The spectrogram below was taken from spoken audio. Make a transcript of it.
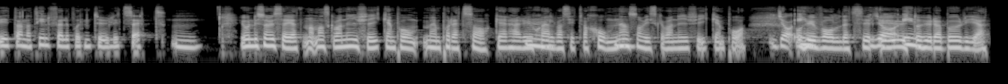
vid ett annat tillfälle på ett naturligt sätt. Mm. Jo, det är som vi säger, att man ska vara nyfiken på, men på rätt saker. Här är ju Mm. själva situationen som vi ska vara nyfiken på. Ja, Och hur våldet ser Ja, ut och hur det har börjat.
